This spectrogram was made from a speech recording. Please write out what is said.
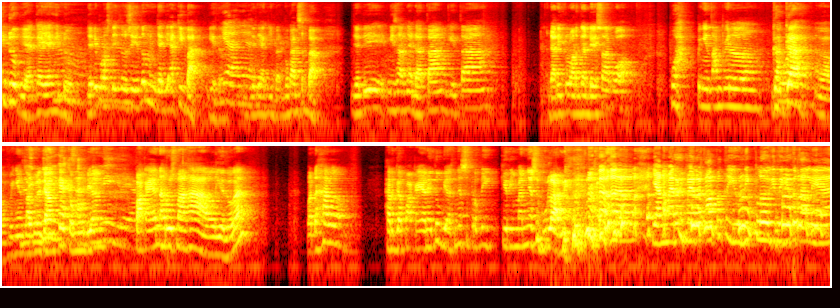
hidup ya gaya hidup Hmm. jadi prostitusi itu menjadi akibat gitu Iya, iya, jadi iya. akibat bukan sebab jadi misalnya datang kita dari keluarga desa kok wah pengen tampil gagah eh, pengen tampil cantik kemudian gitu ya. pakaian harus mahal gitu kan padahal harga pakaian itu biasanya seperti kirimannya sebulan Yang merek-merek apa tuh Uniqlo gitu-gitu kali ya.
